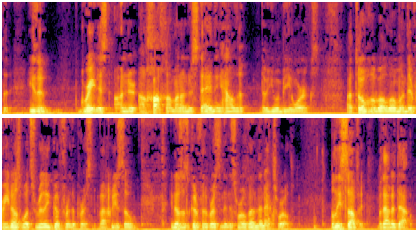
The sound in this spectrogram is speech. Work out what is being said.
that he's the greatest under a chacham on understanding how the, the human being works. And therefore, he knows what's really good for the person. So he knows what's good for the person in this world and the next world. Bli Safek, without a doubt.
